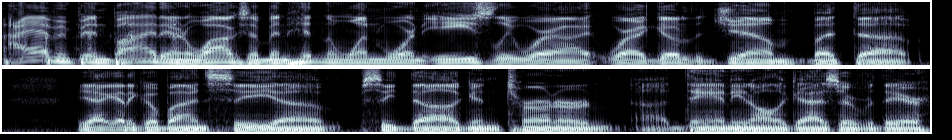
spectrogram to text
I haven't been by there in a while because I've been hitting the one more and easily where I where I go to the gym. But uh, yeah, I got to go by and see uh, see Doug and Turner and uh, Danny and all the guys over there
